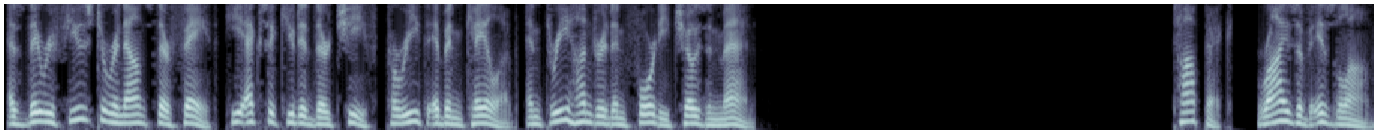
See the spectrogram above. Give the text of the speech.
As they refused to renounce their faith, he executed their chief, Harith ibn Caleb, and 340 chosen men. Rise of Islam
